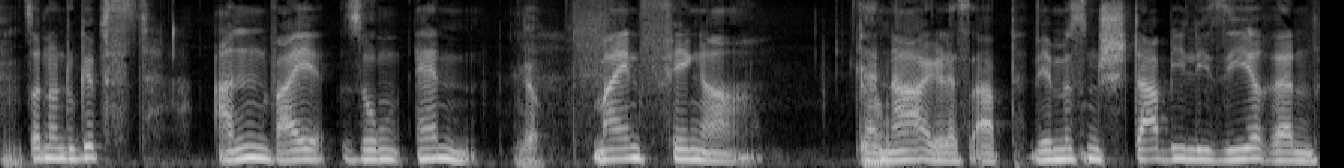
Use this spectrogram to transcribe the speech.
Hm. sondern du gibst Anweisungen. Ja. Mein Finger. Der Genau. Nagel ist ab. Wir müssen stabilisieren.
